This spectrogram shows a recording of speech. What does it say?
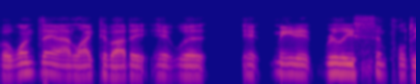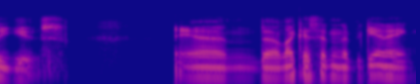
but one thing I liked about it, it was it made it really simple to use. And uh, like I said in the beginning,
